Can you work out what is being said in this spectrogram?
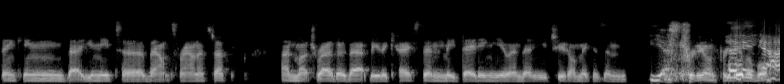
thinking that you need to bounce around and stuff, I'd much rather that be the case than me dating you and then you cheat on me because then Yeah. it's pretty unforgivable. Yeah.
